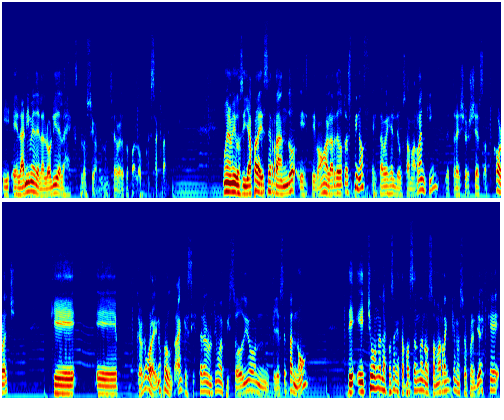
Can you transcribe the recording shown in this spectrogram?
Y el anime de la Loli de las explosiones, dice Alberto Palomo, exactamente. Bueno amigos, y ya para ir cerrando, este, vamos a hablar de otro spin-off, esta vez el de Usama Ranking, de Treasure Shares of Courage, que eh, creo que por ahí nos preguntaban que si este era el último episodio, que yo sepa, no. De hecho, una de las cosas que está pasando en Osama Ranking que me sorprendió es que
